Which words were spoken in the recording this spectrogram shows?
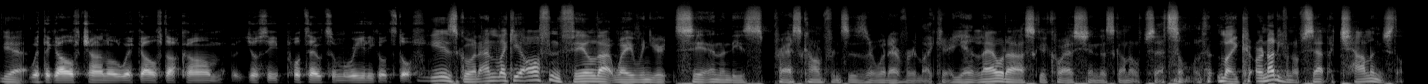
Yeah. With the golf channel, with golf.com. But just he puts out some really good stuff. He is good, and like you often feel that way when you're sitting in these press conferences or whatever. Like, are you allowed to ask a question that's going to upset someone? like, or not even upset, like challenge them,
